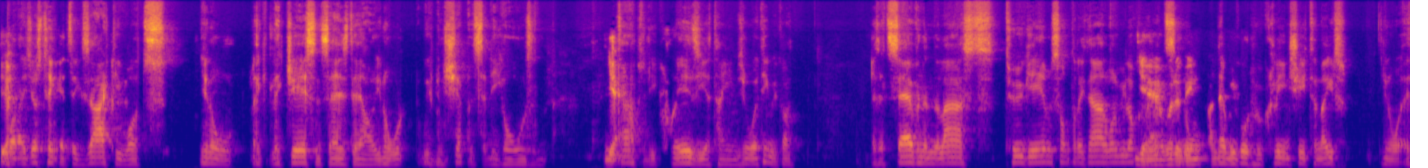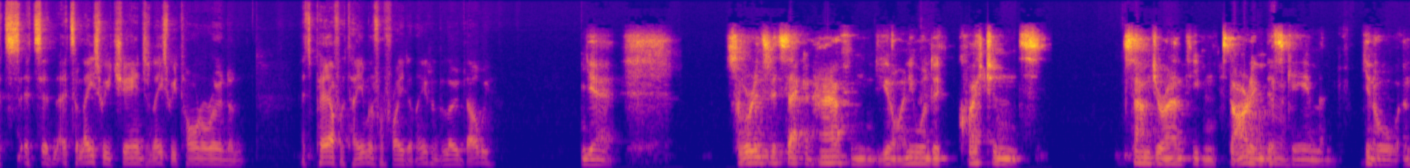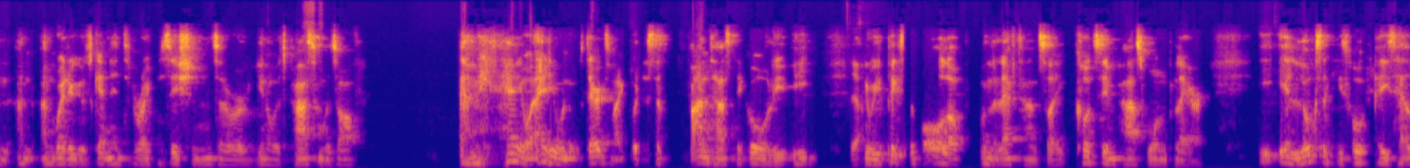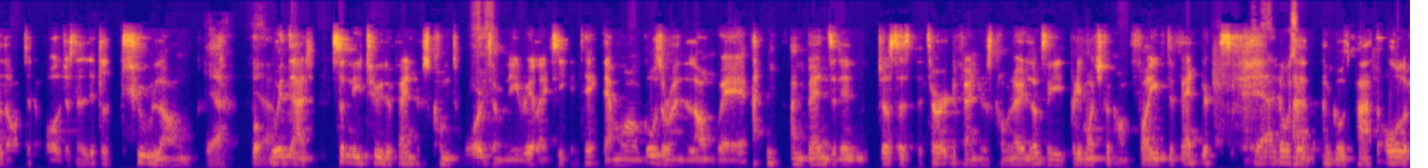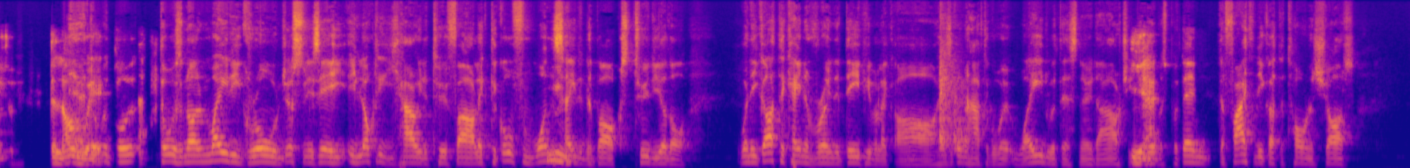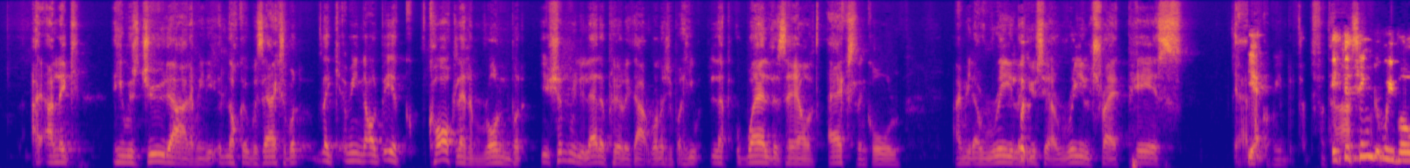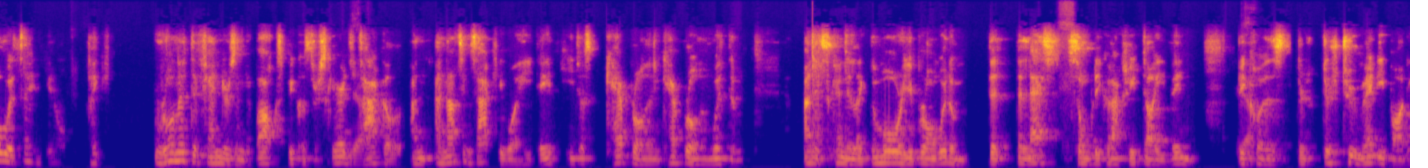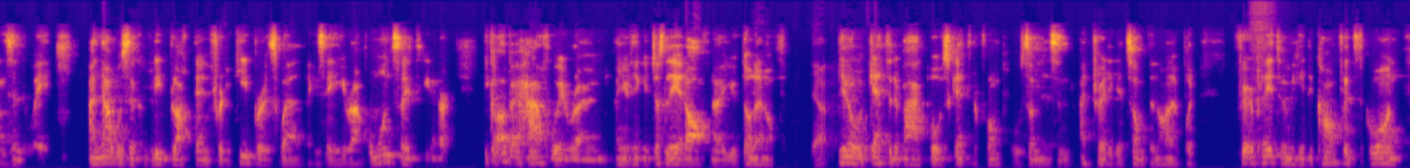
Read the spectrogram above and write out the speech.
Yeah. But I just think it's exactly what's, you know, like like Jason says there, you know, we've been shipping city goals and yeah, absolutely crazy at times. You know, I think we've got, is it seven in the last two games, something like that? What are we looking yeah, at? Yeah, would have been. And then we go to a clean sheet tonight. You know, it's it's a, it's a nice wee change, a nice wee turnaround, and it's perfect timing for Friday night in the Louth Derby. Yeah. So we're into the second half, and you know anyone that questions Sam Durrant even starting this mm. game, and you know, and, and and whether he was getting into the right positions or you know his passing was off. I mean, anyone anyone who was there tonight, but it's a fantastic goal. He, he yeah. you know, he picks the ball up on the left hand side, cuts in past one player. it looks like he's he's held on to the ball just a little too long. Yeah. But yeah. with that, suddenly two defenders come towards him and he realizes he can take them on, goes around the long way and, and, bends it in just as the third defender is coming out. It looks like he pretty much took on five defenders yeah, and, and, a, and goes past all of them. The long yeah, way. There, there, was an almighty groan, just when you say he, he looked like he carried it too far. Like to go from one mm. side of the box to the other, when he got to kind of around the deep, people were like, oh, he's going to have to go out wide with this now, the Archie yeah. Davies. But then the fact that he got the turn and shot, and like he was due that. I mean, look, it was excellent, but like, I mean, albeit Cork let him run, but you shouldn't really let a player like that run at you. But he, like, well deserved, excellent goal. I mean, a real, like you say, a real threat, pace. Yeah, yeah. Look, I mean, it's the thing that we've always said, you know, like run at defenders in the box because they're scared to tackle, and and that's exactly what he did. He just kept running, kept rolling with them, and it's kind of like the more he brought with him, the the less somebody could actually dive in because yeah. there, there's too many bodies in the way. And that was a complete block then for the keeper as well. Like I say, he ran from one side to the other. He got about halfway around, and you're thinking, just lay it off now. You've done enough. Yeah. You know, get to the back post, get to the front post on this, and, and try to get something on it. But fair play to him, he had the confidence to go on.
